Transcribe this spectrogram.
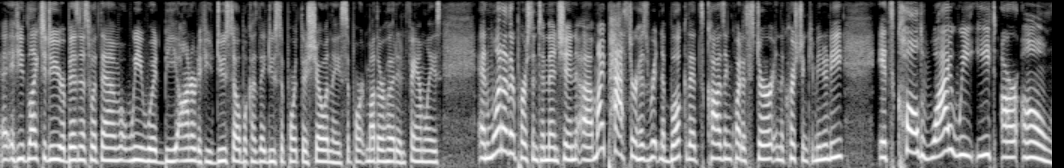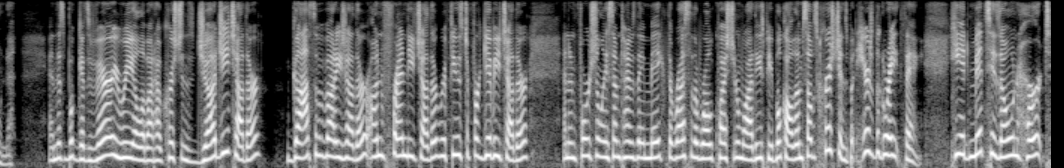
Uh, If you'd like to do your business with them, we would be honored if you do so because they do support this show and they support motherhood and families. And one other person to mention uh, my pastor has written a book that's causing quite a stir in the Christian community. It's called Why We Eat Our Own. And this book gets very real about how Christians judge each other, gossip about each other, unfriend each other, refuse to forgive each other. And unfortunately, sometimes they make the rest of the world question why these people call themselves Christians. But here's the great thing he admits his own hurt,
